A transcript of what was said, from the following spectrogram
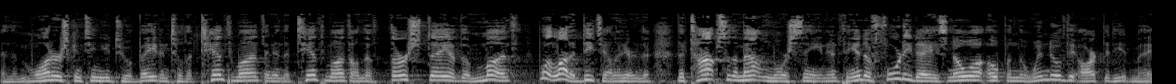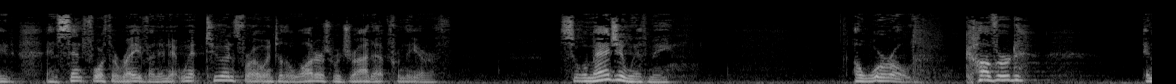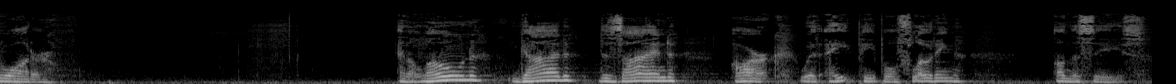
And the waters continued to abate until the tenth month, and in the tenth month, on the first day of the month, well, a lot of detail in here. The, the tops of the mountain were seen. And at the end of forty days, Noah opened the window of the ark that he had made and sent forth a raven, and it went to and fro until the waters were dried up from the earth. So imagine with me a world covered in water. And alone, God designed ark with eight people floating on the seas.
